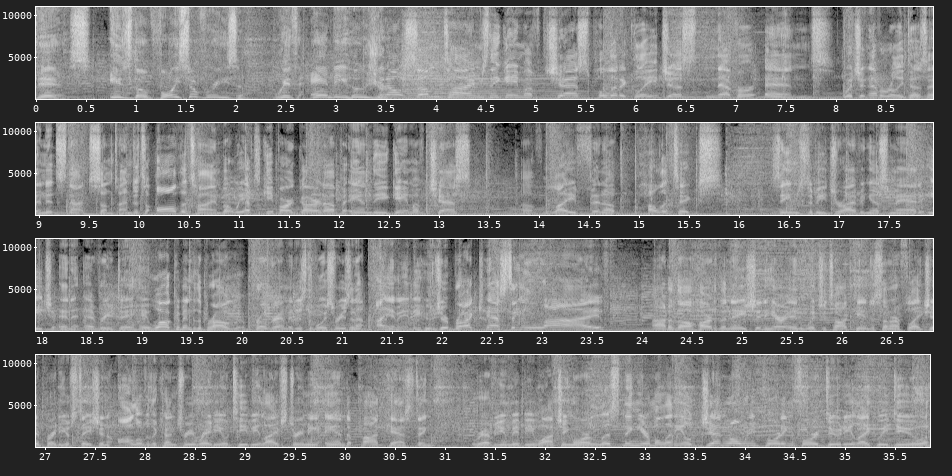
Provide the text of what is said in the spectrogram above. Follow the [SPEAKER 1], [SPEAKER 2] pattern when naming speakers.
[SPEAKER 1] This is the voice of reason with Andy Hooser.
[SPEAKER 2] You know, sometimes the game of chess politically just never ends, which it never really does end. It's not sometimes, it's all the time, but we have to keep our guard up, and the game of chess, of life, and of politics seems to be driving us mad each and every day. Hey, welcome into the pro- program. It is the voice of reason. I am Andy Hooser, broadcasting live out of the heart of the nation here in Wichita, Kansas, on our flagship radio station all over the country, radio, TV, live streaming, and podcasting. Wherever you may be watching or listening, your millennial general reporting for duty like we do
